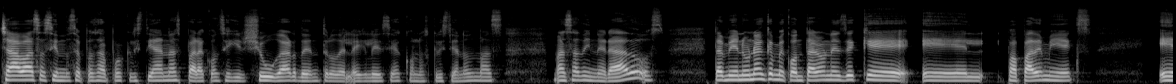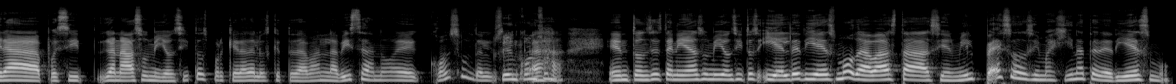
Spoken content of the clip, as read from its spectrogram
chavas haciéndose pasar por cristianas para conseguir sugar dentro de la iglesia con los cristianos más, más adinerados. También una que me contaron es de que el papá de mi ex era, pues sí, ganaba sus milloncitos porque era de los que te daban la visa, ¿no? Eh, cónsul del... Sí, en cónsul. Entonces tenía sus milloncitos y él de diezmo daba hasta 100 mil pesos, imagínate, de diezmo.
